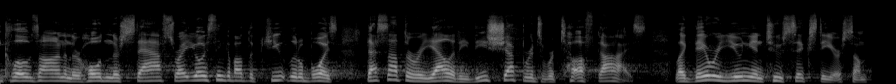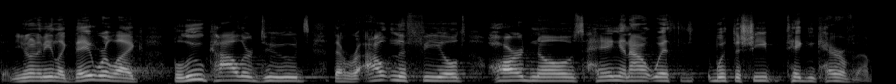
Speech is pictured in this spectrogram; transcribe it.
clothes on and they're holding their staffs, right? You always think about the cute little boys. That's not the reality. These shepherds were tough guys. Like they were Union 260 or something. You know what I mean? Like they were like blue collar dudes that were out in the field, hard nosed, hanging out with, with the sheep, taking care of them.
